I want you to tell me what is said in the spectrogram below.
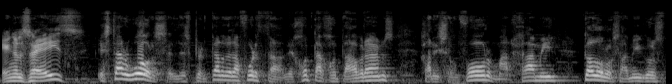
En el 6. Star Wars, El despertar de la fuerza de JJ Abrams, Harrison Ford, Mark Hamill, todos los amigos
